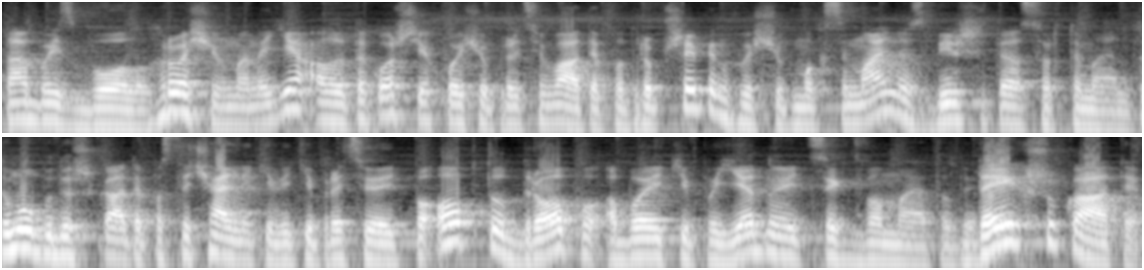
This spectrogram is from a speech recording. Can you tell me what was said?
та бейсболу. Гроші в мене є, але також я хочу працювати по дропшипінгу, щоб максимально збільшити асортимент. Тому буду шукати постачальників, які працюють по опту, дропу або які поєднують цих два методи. Де їх шукати?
